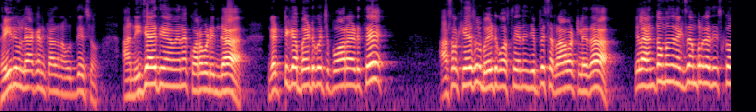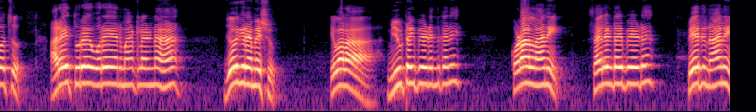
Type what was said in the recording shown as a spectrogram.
ధైర్యం లేకని కాదు నా ఉద్దేశం. ఆ నిజాయితీ ఏమైనా కొరబడిందా? గట్టిగా బయటకు వచ్చి పోరాడితే అసలు కేసులు బయటకు వస్తాయని చెప్పేసి రావట్లేదా? ఇలా ఎంతోమందిని ఎగ్జాంపుల్గా తీసుకోవచ్చు. అరే తురే ఒరే అని మాట్లాడిన జోగి రమేష్ ఇవాళ మ్యూట్ అయిపోయాడు ఎందుకని? కొడాలి నాని సైలెంట్ అయిపోయాడే పేరుని నాని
